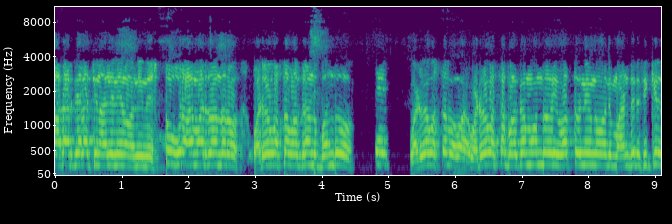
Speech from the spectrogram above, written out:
ಮಾತಾಡ್ತೀಯಲ್ಲ ಚಿನ್ನಾಲಿ ನೀನು? ನೀನ್ ಎಷ್ಟು ಊರ ಹಾಳು ಮಾಡಿದ್ರು ಅಂದರು? ಒಡವೆ ವಸ್ತ ಬಳ್ಕೊಂಡು ಬಂದು? ಒಡವೆ ವಸ್ತ ಒಡವೆ ವಸ್ತ ಬಳ್ಕೊಂಬಂದು ಇವತ್ತು ನೀವು ನಿಮ್ಮ ಅಣ್ಣದಿರಿ ಸಿಕ್ಕಿರಿ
